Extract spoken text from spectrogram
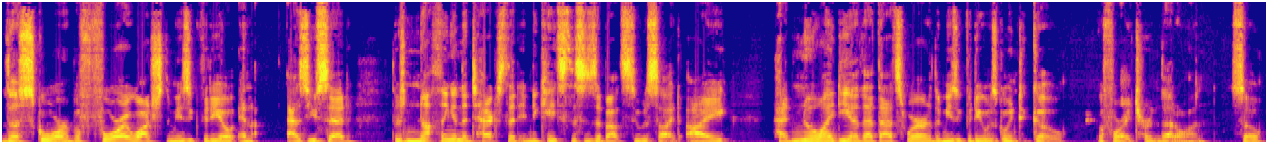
the score before I watched the music video, and as you said, there's nothing in the text that indicates this is about suicide. I had no idea that that's where the music video was going to go before I turned that on. So,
